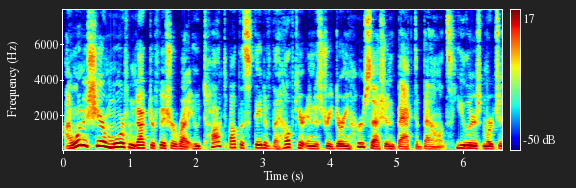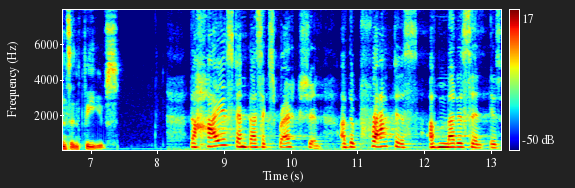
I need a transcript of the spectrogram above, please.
I want to share more from Dr. Fischer Wright, who talked about the state of the healthcare industry during her session Back to Balance Healers, Merchants, and Thieves. The highest and best expression of the practice of medicine is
